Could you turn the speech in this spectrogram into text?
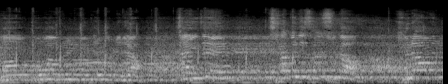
더 고마움을 느껴봅니다. 자 이제 차두리 선수가 여러분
